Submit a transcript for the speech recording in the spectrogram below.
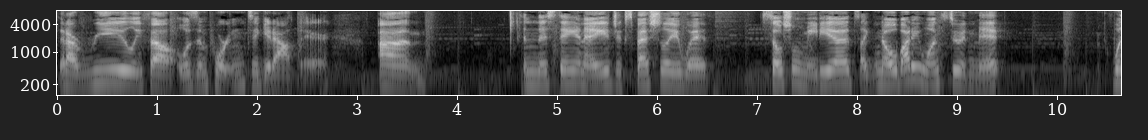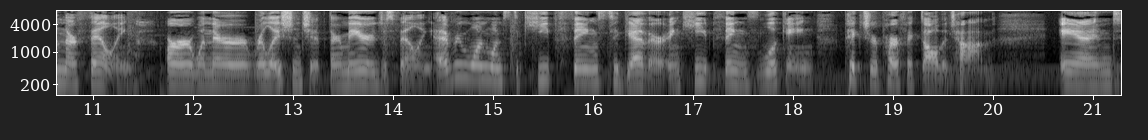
that I really felt was important to get out there. Um, in this day and age, especially with social media, it's like nobody wants to admit when they're failing or when their relationship, their marriage is failing. Everyone wants to keep things together and keep things looking picture perfect all the time. And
